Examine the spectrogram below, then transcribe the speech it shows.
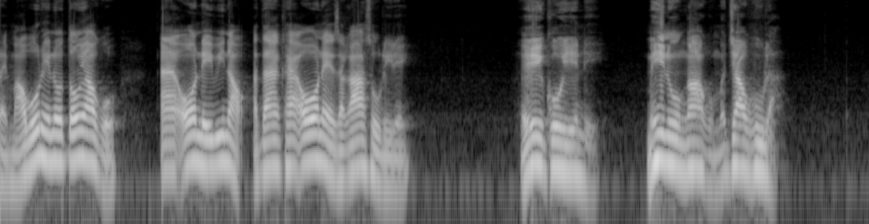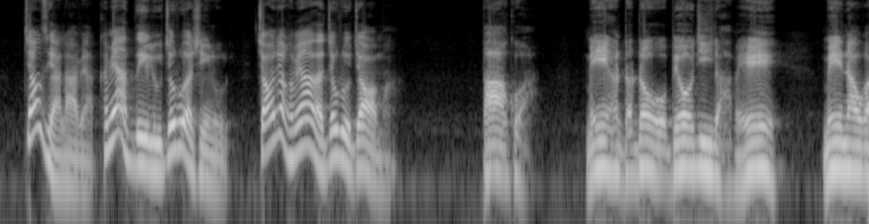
တယ်မောင်ဘိုးထင်တို့၃ယောက်ကိုအန်အောနေပြီးနောက်အတန်ခံအောနဲ့စကားဆိုလေတယ်ဟေးကိုရင်နေမင်းတို့ငါ့ကိုမကြောက်ဘူးလားကြောက်เสียလားဗျခမရသေးလူကျုပ်တို့အရှင်လူကြောင်းကြောင့်ခမရသာကျုပ်တို့ကြောက်ရမှာဘာကွာမင်းဟာတော်တော်ကိုအပြောကြီးတာပဲမင်းနောက်က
